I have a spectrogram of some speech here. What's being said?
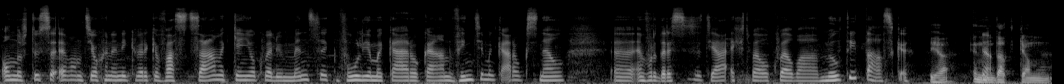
ondertussen, hè, want Jochen en ik werken vast samen, ken je ook wel je mensen, voel je elkaar ook aan, vind je elkaar ook snel. Uh, en voor de rest is het ja, echt wel ook wel wat multitasken. Ja, en ja. dat kan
